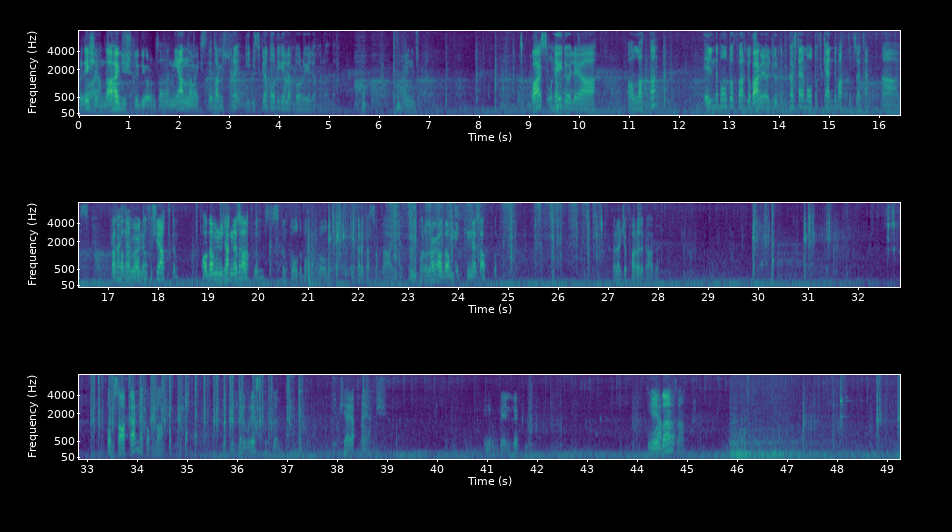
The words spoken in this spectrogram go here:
Kardeşim daha güçlü diyorum sana. Niye anlamak istemiyorsun? Tam üstüne ismine doğru geliyorum. Doğru geliyorum herhalde. Aynen. Bak Bak. O neydi öyle ya? Allah'tan elinde molotof vardı yoksa Bak. beni öldürdü. Birkaç tane molotofu kendim attım zaten. Nice. Birkaç katana tane böyle. molotofu şey attım. Adamın üstüne Yakmadan sattı. attım. Sıkıntı oldu. Bok gibi oldu. Yakarak atsam daha iyiydi. Uy paraları Bak adamın üstüne sattı. Ben önce paradır abi. Oğlum saatler ne topla. Birileri buraya sıkıntı. Bir şeyler yapmaya gelmiş. Belli. Niye Burada lan?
